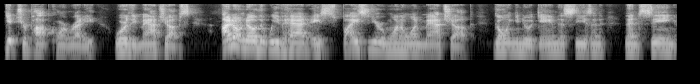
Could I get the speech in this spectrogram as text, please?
get your popcorn ready, worthy matchups. I don't know that we've had a spicier one-on-one matchup going into a game this season than seeing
